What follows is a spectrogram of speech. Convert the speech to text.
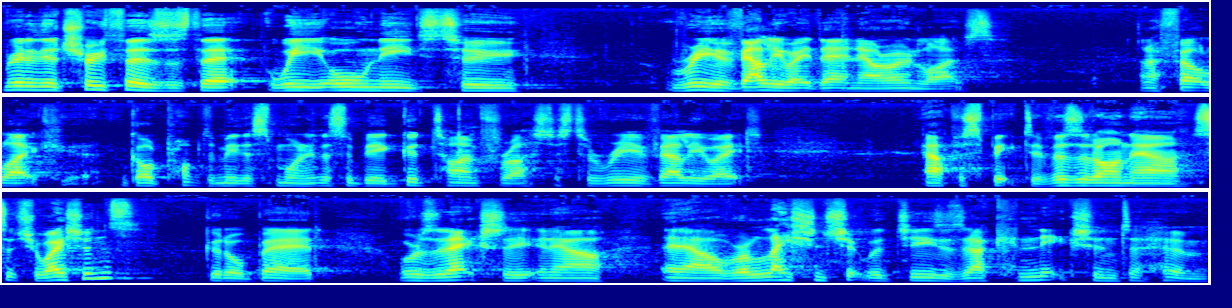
Really, the truth is, is that we all need to reevaluate that in our own lives. And I felt like God prompted me this morning, this would be a good time for us just to reevaluate our perspective. Is it on our situations, good or bad, or is it actually in our, in our relationship with Jesus, our connection to Him,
